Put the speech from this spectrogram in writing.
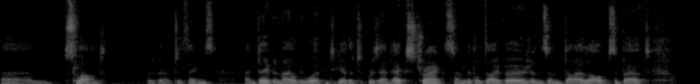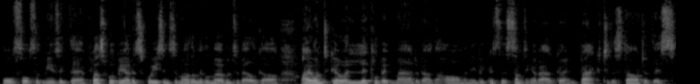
um, slant uh, to things and David and I will be working together to present extracts and little diversions and dialogues about all sorts of music there. Plus, we'll be able to squeeze in some other little moments of Elgar. I want to go a little bit mad about the harmony because there's something about going back to the start of this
